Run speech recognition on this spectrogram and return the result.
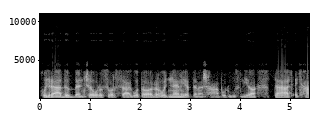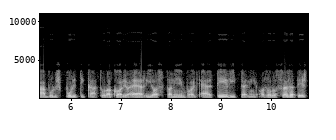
hogy rádöbbentse Oroszországot arra, hogy nem érdemes háborúznia, tehát egy háborús politikától akarja elriasztani, vagy eltéríteni az orosz vezetést,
